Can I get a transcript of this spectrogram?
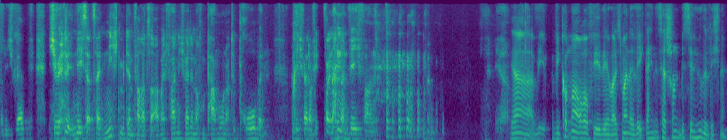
Und ich werde, ich werde in nächster Zeit nicht mit dem Fahrrad zur Arbeit fahren. Ich werde noch ein paar Monate proben. Und ich werde auf jeden Fall einen anderen Weg fahren. ja. Ja, wie, wie kommt man auch auf die Idee? Weil ich meine, der Weg dahin ist ja schon ein bisschen hügelig, ne?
